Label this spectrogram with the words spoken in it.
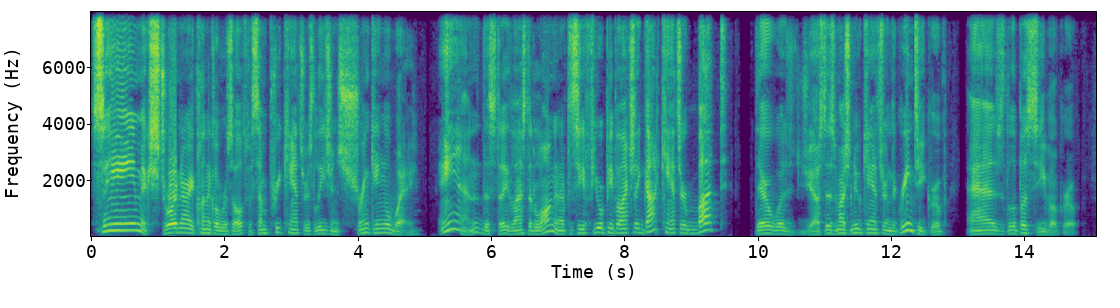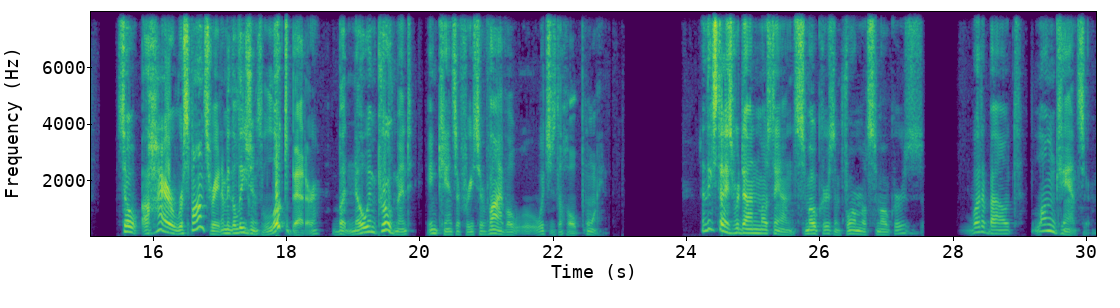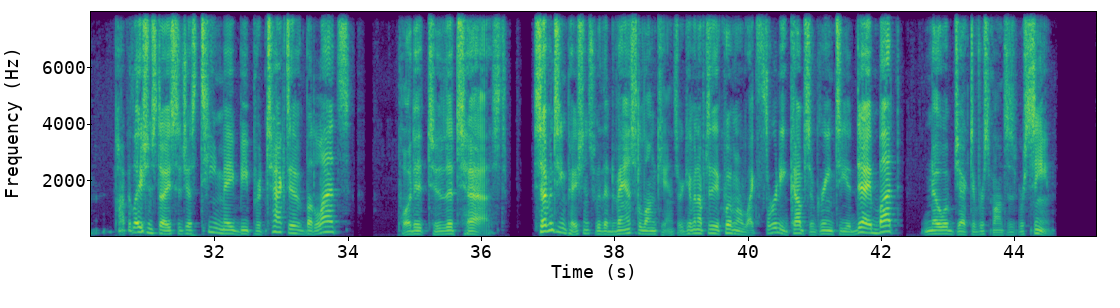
Same extraordinary clinical results, with some precancerous lesions shrinking away, and the study lasted long enough to see if fewer people actually got cancer, but there was just as much new cancer in the green tea group as the placebo group. So a higher response rate, I mean, the lesions looked better, but no improvement in cancer-free survival, which is the whole point. Now, these studies were done mostly on smokers and former smokers. What about lung cancer? Population studies suggest tea may be protective, but let's put it to the test. 17 patients with advanced lung cancer given up to the equivalent of like 30 cups of green tea a day, but no objective responses were seen.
